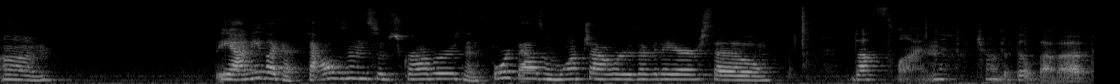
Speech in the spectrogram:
Um but yeah, I need like a thousand subscribers and four thousand watch hours over there, so that's fun. trying to build that up.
